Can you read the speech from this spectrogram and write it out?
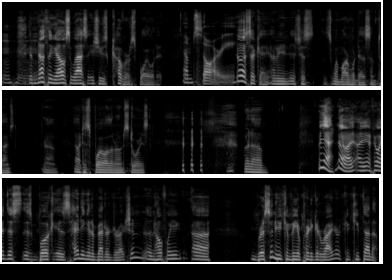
Mm-hmm. If nothing else, the last issue's cover spoiled it. I'm sorry. No, it's okay. I mean, it's just it's what Marvel does sometimes. Um, not to spoil their own stories. but um, but yeah, no, I- I I feel like this this book is heading in a better direction, and hopefully, uh, Brisson, who can be a pretty good writer, can keep that up.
